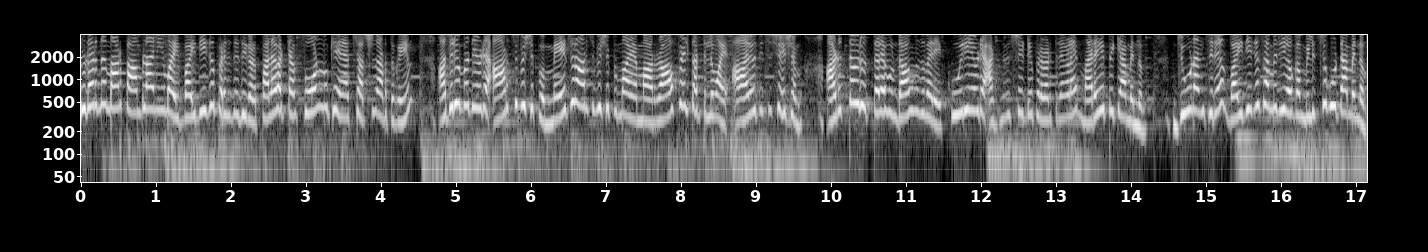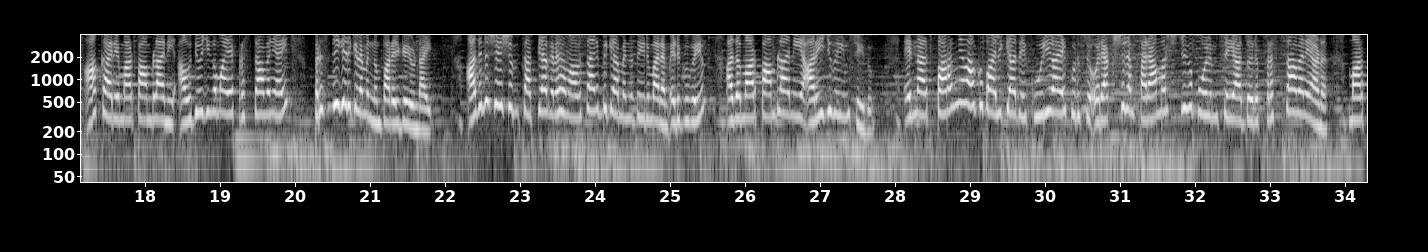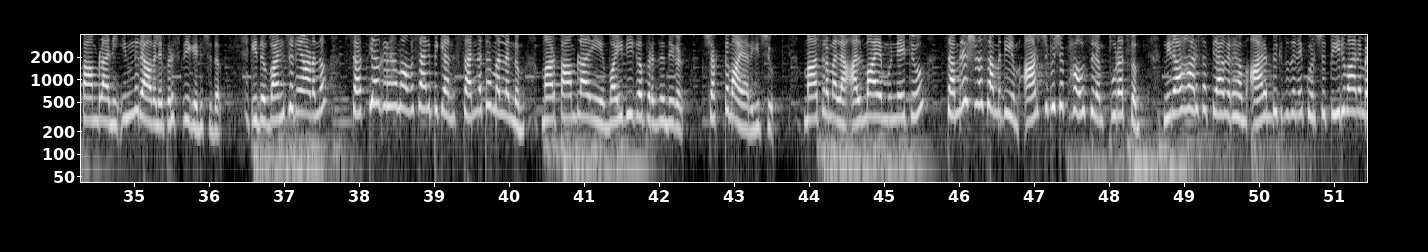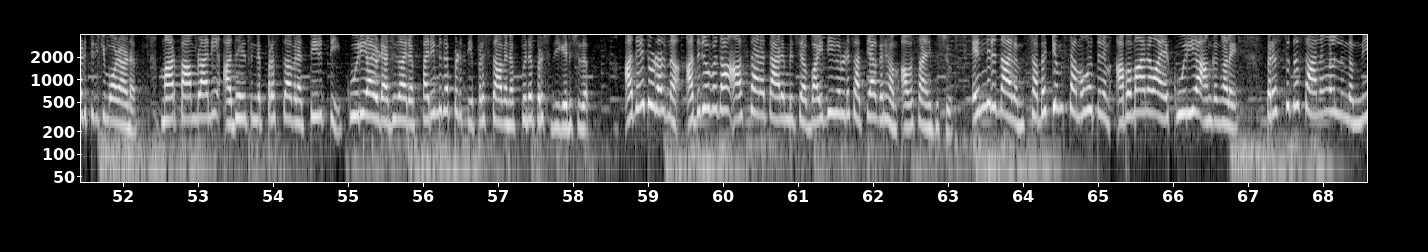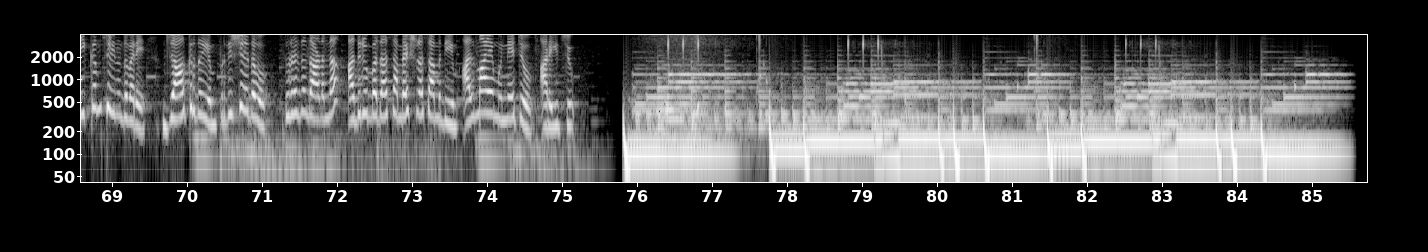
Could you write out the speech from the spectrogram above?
തുടർന്ന് മാർ പാമ്പ്ലാനിയുമായി വൈദിക പ്രതിനിധികൾ പലവട്ടം ഫോൺ മുഖേന ചർച്ച നടത്തുകയും അതിരൂപതയുടെ ആർച്ച് ബിഷപ്പും മേജർ ആർച്ച് ബിഷപ്പുമായ മാർ റാഫേൽ തട്ടിലുമായി ആലോചിച്ച ശേഷം അടുത്ത ഒരു ഉത്തരവ് ഉണ്ടാകുന്നതുവരെ കൂരിയയുടെ അഡ്മിനിസ്ട്രേറ്റീവ് പ്രവർത്തനങ്ങളെ മരവിപ്പിക്കാമെന്നും ജൂൺ അഞ്ചിന് വൈദിക സമിതി യോഗം വിളിച്ചുകൂട്ടാമെന്നും ആ കാര്യം മാർ പാമ്പ്ലാനി ഔദ്യോഗികമായ പ്രസ്താവനയായി പ്രസിദ്ധീകരിക്കണമെന്നും പറയുകയുണ്ടായി. അതിനുശേഷം സത്യാഗ്രഹം അവസാനിപ്പിക്കാമെന്ന തീരുമാനം എടുക്കുകയും അത് മാർ പാംപ്ലാനിയെ അറിയിക്കുകയും ചെയ്തു. എന്നാൽ പറഞ്ഞ വാക്കു പാലിക്കാതെ കൂരിയായെക്കുറിച്ച് ഒരക്ഷരം പരാമർശിക്കുക പോലും ചെയ്യാത്ത ഒരു പ്രസ്താവനയാണ് മാർ പാംപ്ലാനി ഇന്ന് രാവിലെ പ്രസിദ്ധീകരിച്ചത്. ഇത് വഞ്ചനയാണെന്നും സത്യാഗ്രഹം അവസാനിപ്പിക്കാൻ സന്നദ്ധമല്ലെന്നും മാർ പാംപ്ലാനിയെ വൈദിക പ്രതിനിധികൾ ശക്തമായി അറിയിച്ചു. മാത്രമല്ല അൽമായ മുന്നേറ്റവും സംരക്ഷണ സമിതിയും ആർച്ച് ബിഷപ്പ് ഹൗസിലും പുറത്തും നിരാഹാര സത്യാഗ്രഹം ആരംഭിക്കുന്നതിനെ കുറിച്ച് തീരുമാനമെടുത്തിരിക്കുമ്പോഴാണ് മാർ പാംബ്ലാനി അദ്ദേഹത്തിന്റെ പ്രസ്താവന തിരുത്തി കൂരിയായുടെ അധികാരം പരിമിതപ്പെടുത്തി പ്രസ്താവന പുനഃപ്രസിദ്ധീകരിച്ചത്. അതേ തുടർന്ന് അതിരൂപത ആസ്ഥാനത്ത് ആരംഭിച്ച വൈദികരുടെ സത്യാഗ്രഹം അവസാനിപ്പിച്ചു. എന്നിരുന്നാലും സഭയ്ക്കും സമൂഹത്തിനും അപമാനമായ കൂരിയ അംഗങ്ങളെ പ്രസ്തുത സ്ഥാനങ്ങളിൽ നിന്നും നീക്കം ചെയ്യുന്നതുവരെ ജാഗ്രതയും പ്രതിഷേധവും തുടരുന്നതാണെന്ന് അതിരൂപത സംരക്ഷണ സമിതിയും അൽമായ മുന്നേറ്റവും അറിയിച്ചു.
